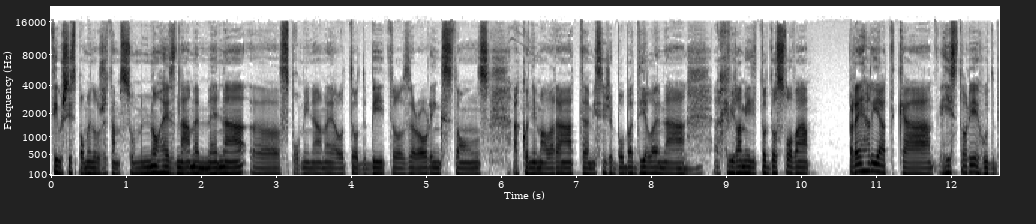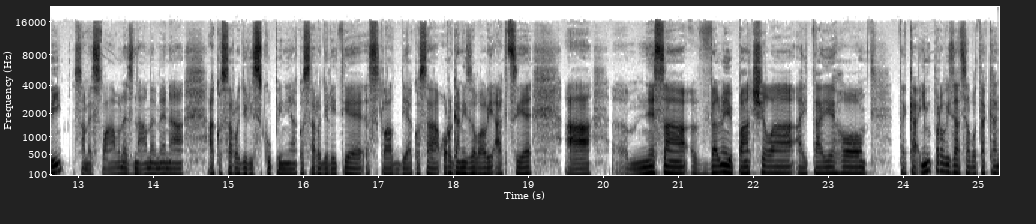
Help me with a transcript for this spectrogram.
ty už si spomenul, že tam sú mnohé známe mená spomínané od, od Beatles, Rolling Stones, ako nemal rád, myslím, že Boba Dylana. Mm. Chvíľami to doslova prehliadka histórie hudby, samé slávne známe mená, ako sa rodili skupiny, ako sa rodili tie skladby, ako sa organizovali akcie. A e, mne sa veľmi páčila aj tá jeho taká improvizácia alebo taká,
